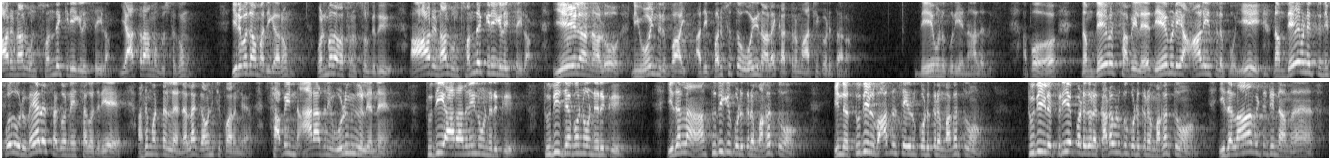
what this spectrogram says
ஆறு நாள் உன் சொந்த கிரியைகளை செய்யலாம். யாத்ராம புஸ்தகம் இருபதாம் அதிகாரம் ஒன்பதாம் வசனம் சொல்குது ஆறு நாள் உன் சொந்த கிரியைகளை செய்யலாம். ஏழாம் நாளோ நீ ஓய்ந்திருப்பாய். அதை பரிசுத்த ஓய்வு நாளை கர்த்தர் மாற்றி கொடுத்தாராம். தேவனுக்குரிய நாள் அது. அப்போது நம் தேவ சபையில் தேவனுடைய ஆலயத்தில் போய் நம் தேவனை துதிப்போது ஒரு வேலை சகோதரனே சகோதரியே. அது மட்டும் இல்லை நல்லா கவனித்து பாருங்கள் சபையின் ஆராதனை ஒழுங்குகள் என்ன? துதி ஆராதனைன்னு ஒன்று இருக்குது துதி ஜெபம்னு ஒன்று இருக்குது இதெல்லாம் துதிக்கு கொடுக்குற மகத்துவம். இந்த துதியில் வாசம் செய்வருக்கு கொடுக்குற மகத்துவம். துதியில் பிரியப்படுகிற கடவுளுக்கு கொடுக்கிற மகத்துவம் இதெல்லாம் விட்டுட்டு நாம்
